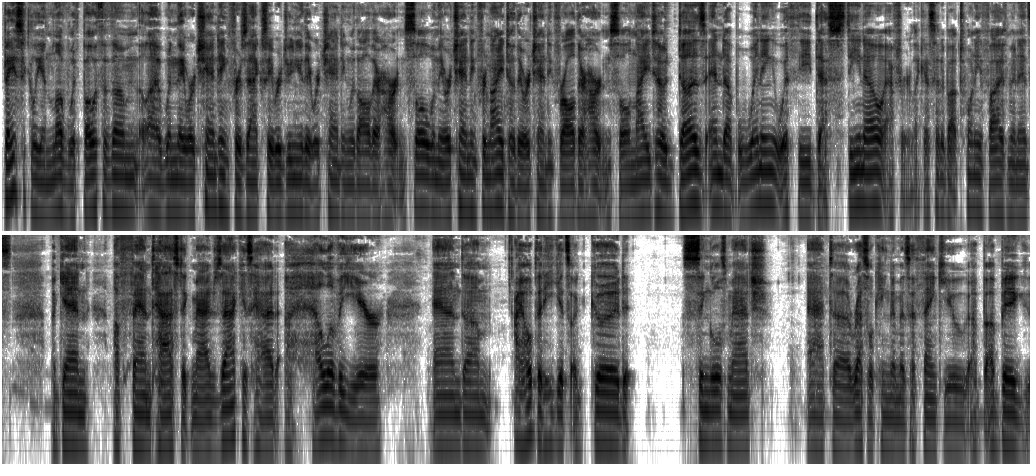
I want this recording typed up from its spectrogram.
basically in love with both of them. Uh, when they were chanting for Zack Sabre Jr., they were chanting with all their heart and soul. When they were chanting for Naito, they were chanting for all their heart and soul. Naito does end up winning with the Destino after, like I said, about 25 minutes. Again, a fantastic match. Zack has had a hell of a year, and um, I hope that he gets a good singles match at uh, Wrestle Kingdom as a thank you. A, a big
